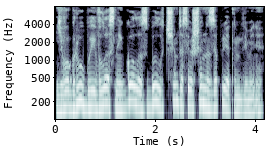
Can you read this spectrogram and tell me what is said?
Его грубый и властный голос был чем-то совершенно запретным для меня.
